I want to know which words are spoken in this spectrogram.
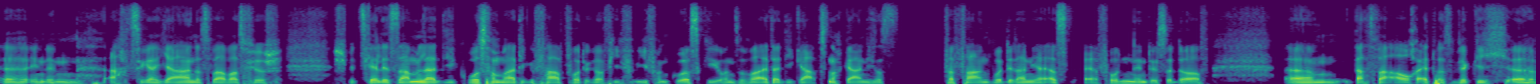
äh, in den 80er Jahren. Das war was für spezielle Sammler, die großformatige Farbfotografie wie von Gursky und so weiter, die gab es noch gar nicht. Das Verfahren wurde dann ja erst erfunden in Düsseldorf. Ähm, das war auch etwas wirklich, äh,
